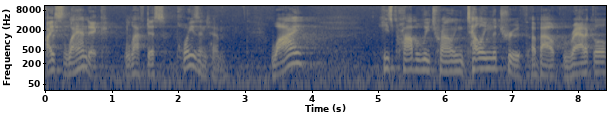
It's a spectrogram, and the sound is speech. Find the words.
Icelandic leftists poisoned him. Why? He's probably trying, telling the truth about radical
